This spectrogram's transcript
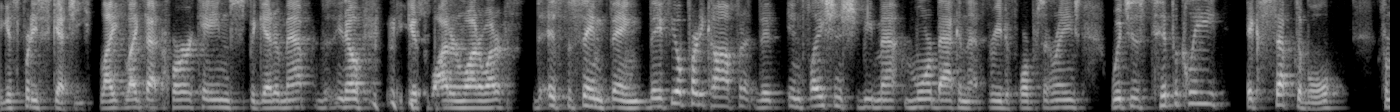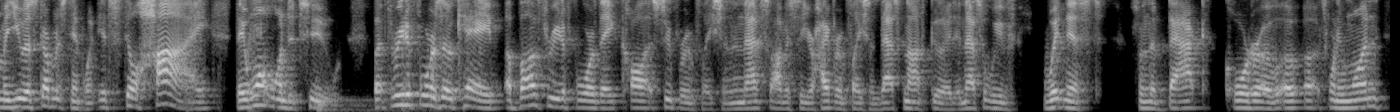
it gets pretty sketchy, like like that hurricane spaghetti map. You know, it gets wider and wider, and wider. It's the same thing. They feel pretty confident that inflation should be more back in that three to four percent range, which is typically acceptable from a U.S. government standpoint. It's still high. They want one to two, but three to four is okay. Above three to four, they call it super inflation, and that's obviously your hyperinflation. That's not good, and that's what we've witnessed from the back quarter of uh, 21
